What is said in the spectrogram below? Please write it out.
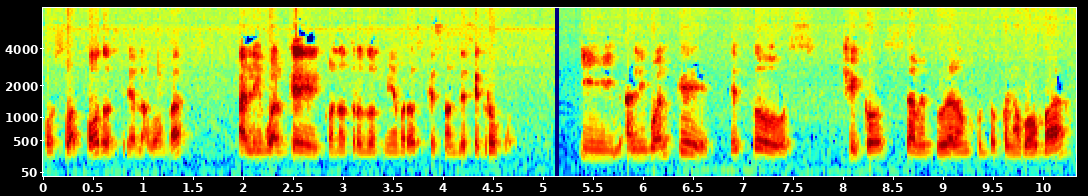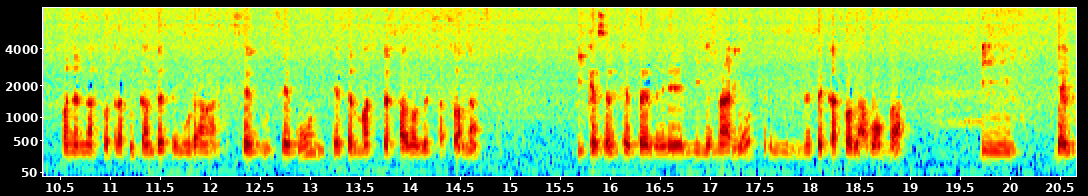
o su apodo sería La Bomba, al igual que con otros dos miembros que son de ese grupo. Y al igual que estos chicos se aventuraron junto con La Bomba, con el narcotraficante segura, según que es el más pesado de esa zona, y que es el jefe de Millonario, en este caso La Bomba, y del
